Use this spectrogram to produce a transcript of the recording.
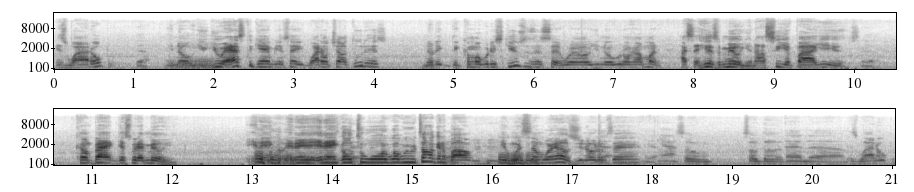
it's wide open. Yeah. You know, you, you ask the Gambians, say, why don't y'all do this? You know, they, they come up with excuses and say, well, you know, we don't have money. I said, here's a million. I'll see you in five years. Yeah. Come back, guess what that million? It ain't, go- it ain't, it ain't go toward what we were talking about. It went somewhere else. You know what I'm saying? Yeah. Yeah. So, so the And uh, it's wide open.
